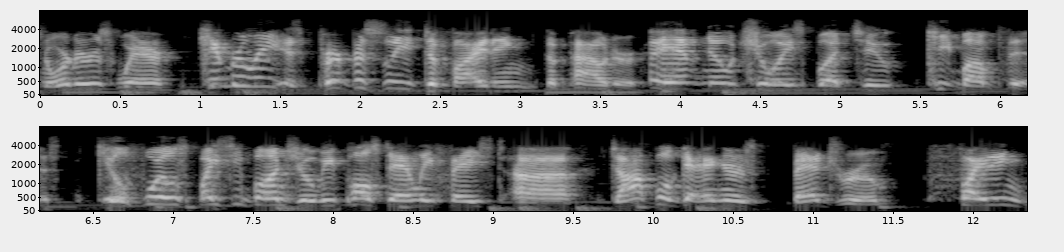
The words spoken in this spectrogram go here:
snorters where Kimberly is purposely dividing the powder. I have no choice but to keep bump this. Guilfoyle, Spicy Bon Jovi, Paul Stanley faced uh, Doppelganger's bedroom. Fighting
